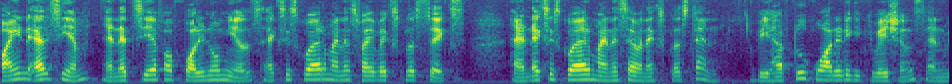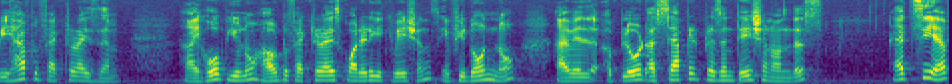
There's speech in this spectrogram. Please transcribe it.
Find LCM and HCF of polynomials x square minus 5x plus 6 and x square minus 7x plus 10. We have two quadratic equations and we have to factorize them. I hope you know how to factorize quadratic equations. If you don't know, I will upload a separate presentation on this HCF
